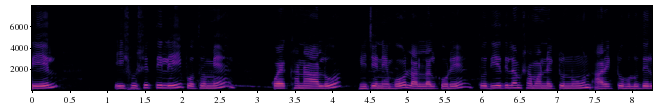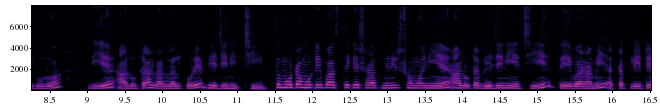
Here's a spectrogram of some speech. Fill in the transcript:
তেল। এই সর্ষের তেলেই প্রথমে কয়েকখানা আলু ভেজে নেব লাল লাল করে। তো দিয়ে দিলাম সামান্য একটু নুন আর একটু হলুদের গুঁড়ো। দিয়ে আলুটা লাল লাল করে ভেজে নিচ্ছি। তো মোটামুটি পাঁচ থেকে সাত মিনিট সময় নিয়ে আলুটা ভেজে নিয়েছি। তো এবার আমি একটা প্লেটে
